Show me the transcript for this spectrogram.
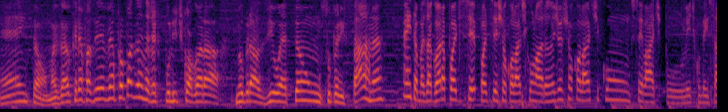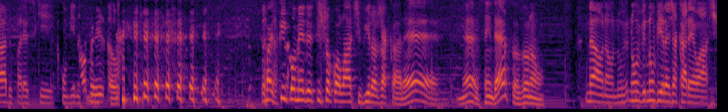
É, então. Mas aí eu queria fazer ver a propaganda, já que político agora no Brasil é tão superstar, né? É, então, mas agora pode ser, pode ser chocolate com laranja ou chocolate com, sei lá, tipo, leite condensado, parece que combina. Talvez, não. Mas quem comer desse chocolate vira jacaré, né? Tem dessas ou não? Não, não, não, não vi- não vira jacaré, eu acho.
